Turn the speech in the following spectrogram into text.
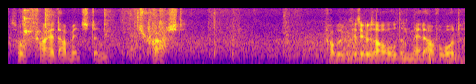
It's all fire damaged and trashed. Probably because it was old and made out of wood.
